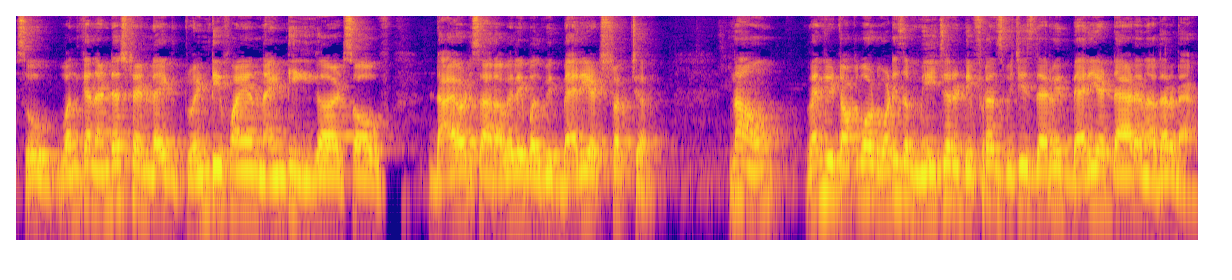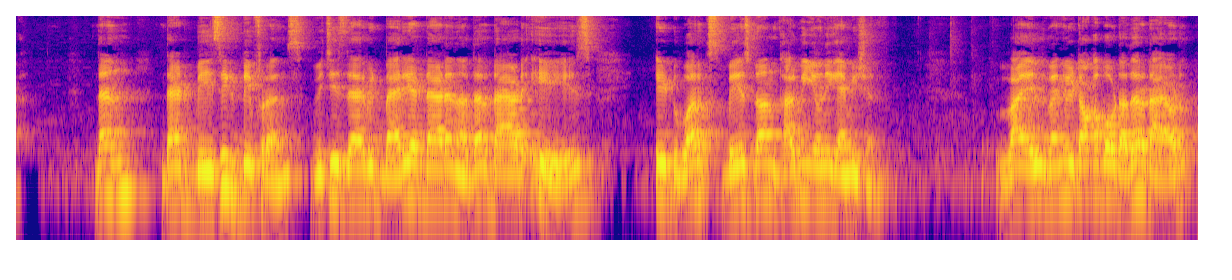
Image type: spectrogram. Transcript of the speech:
So one can understand like 25 and 90 gigahertz of diodes are available with BARITT structure. Now when we talk about what is the major difference which is there with BARITT diode and other diode then that basic difference which is there with BARITT diode and other diode is it works based on thermionic emission. While when we talk about other diode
